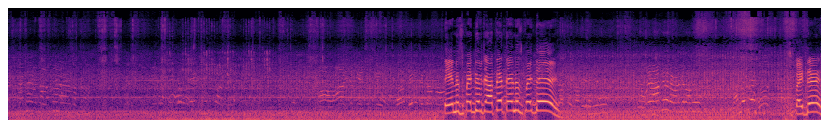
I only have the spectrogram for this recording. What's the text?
ਸਪੈਦੇ ਓਏ ਆ ਕੇ ਰਾਣ ਕੇ ਲਾ ਦਿਓ ਬੰਨ ਲਈਏ ਸਪੈਦੇ ਤਿੰਨ ਲੈਣਾ ਸੀ ਤਿੰਨ ਤਿੰਨ ਬੈਠੇ ਆ ਫਿਰ ਉਹ ਇਸ ਤਰ੍ਹਾਂ ਉਹ ਜਦੋਂ ਵੱਡੀ ਵੱਡੀ ਆ ਨਾ ਉਹ ਤਿੰਨ ਸਪੈਦੇ। ਸਪੈਦੇ।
